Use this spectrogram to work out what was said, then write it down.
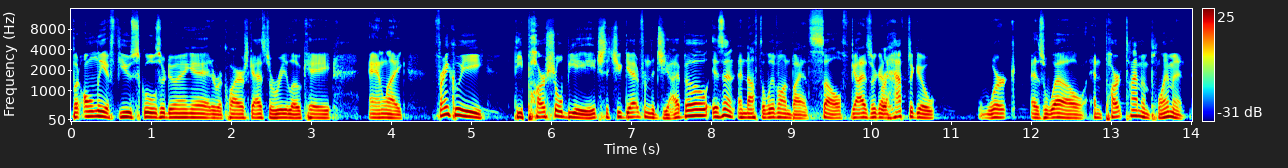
but only a few schools are doing it. It requires guys to relocate. And, like, frankly, the partial BAH that you get from the GI Bill isn't enough to live on by itself. Guys are going Right. to have to go work as well. And part time employment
